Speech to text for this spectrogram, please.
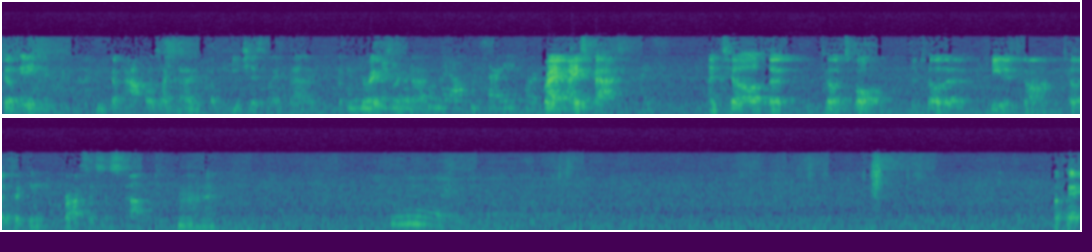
peel anything like that. I can peel apples like that. I can peel peaches like that. I can And peel you grapes like that. cool it off, I'm sorry, for Right, ice bath. Ice. until the until it's full, until the heat is gone, until the cooking process is stopped. Okay. Okay,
